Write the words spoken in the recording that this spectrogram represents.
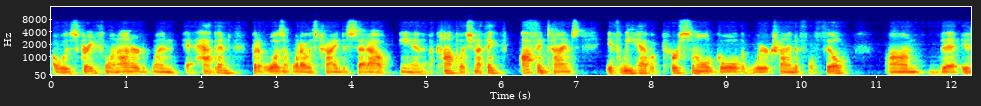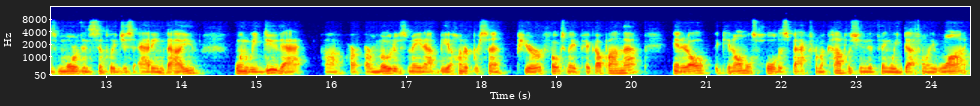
I, was grateful and honored when it happened, but it wasn't what I was trying to set out and accomplish. And I think oftentimes, if we have a personal goal that we're trying to fulfill um, that is more than simply just adding value, when we do that, uh, our, our motives may not be 100% pure. Folks may pick up on that and it all it can almost hold us back from accomplishing the thing we definitely want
